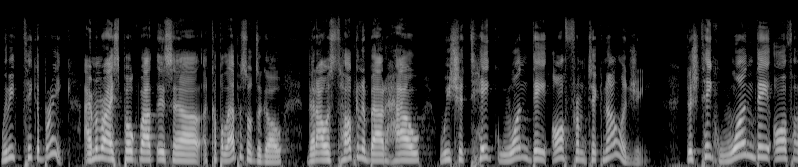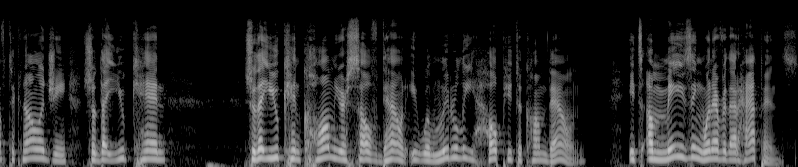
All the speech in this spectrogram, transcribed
we need to take a break. I remember I spoke about this uh, a couple episodes ago that I was talking about how we should take one day off from technology. Just take one day off of technology so that you can so that you can calm yourself down. It will literally help you to calm down. It's amazing whenever that happens.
